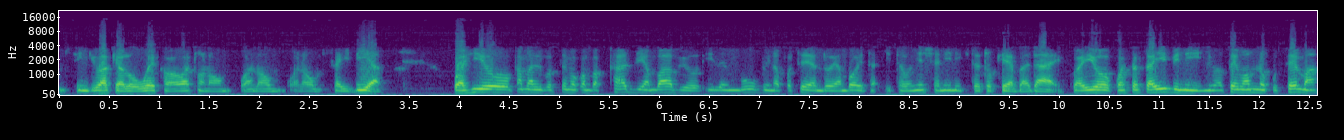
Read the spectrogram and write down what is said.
msingi um, wake aliouweka wa watu wanaomsaidia. Kwa hiyo kama nilivyosema kwamba kadri ambavyo ile nguvu inapotea ndo ambayo ita, itaonyesha nini kitatokea baadaye. Kwa hiyo kwa sasa hivi ni, ni mapema mno kusema,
